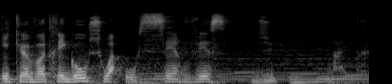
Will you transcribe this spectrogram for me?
et que votre ego soit au service du maître.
